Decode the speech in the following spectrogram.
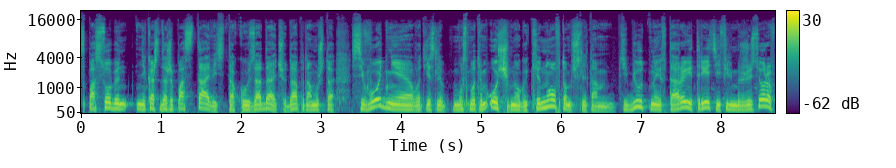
способен, мне кажется, даже поставить такую задачу, да, потому что сегодня, вот если мы смотрим очень много кино, в том числе там дебютные, вторые, третьи фильмы режиссеров,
